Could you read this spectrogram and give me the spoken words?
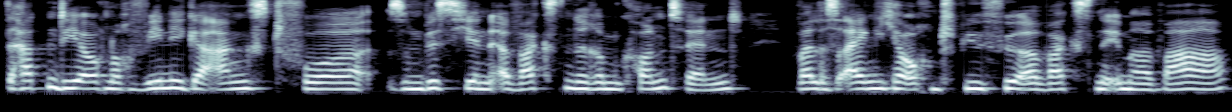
da hatten die auch noch weniger Angst vor so ein bisschen erwachsenerem Content, weil es eigentlich auch ein Spiel für Erwachsene immer war.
